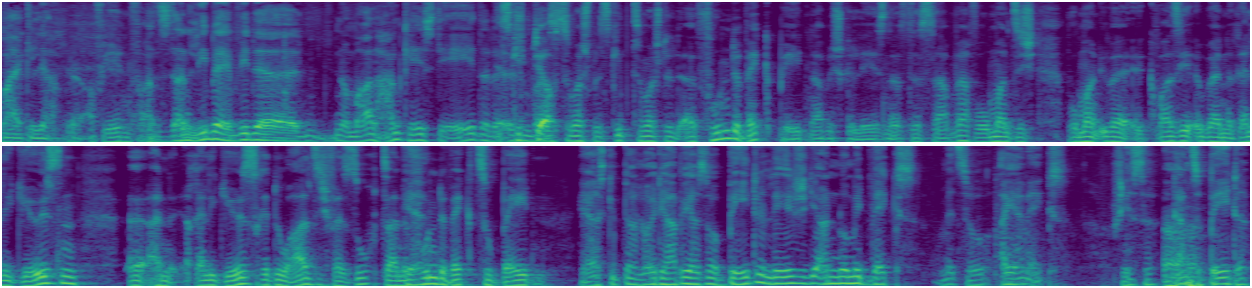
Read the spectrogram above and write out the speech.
Zu heikel, ja. Ja, auf jeden Fall. Also dann lieber wieder normal Handcase-Diät oder Es gibt ja auch zum Beispiel, es gibt zum Beispiel äh, Funde wegbeten, habe ich gelesen. Also das ist einfach, wo man sich, wo man über quasi über einen religiösen, äh, ein religiöses Ritual sich versucht, seine Ja. Funde wegzubeten. Ja, es gibt da Leute, die haben ja so Beete-Lege, die haben nur mit Wex, mit so Eierwex. Schisse, ganze Beete.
